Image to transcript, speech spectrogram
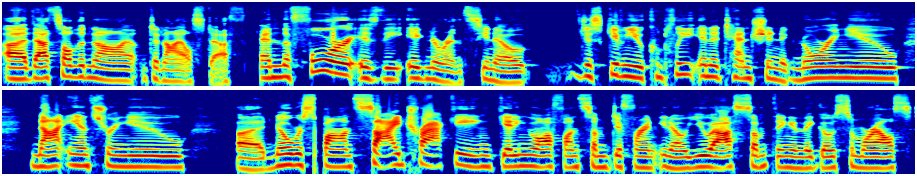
Uh, that's all the denial, denial stuff. And the four is the ignorance, you know, just giving you complete inattention, ignoring you, not answering you, uh, no response, sidetracking, getting you off on some different, you know, you ask something and they go somewhere else.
